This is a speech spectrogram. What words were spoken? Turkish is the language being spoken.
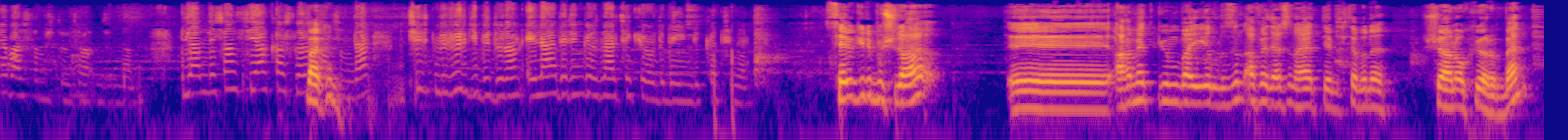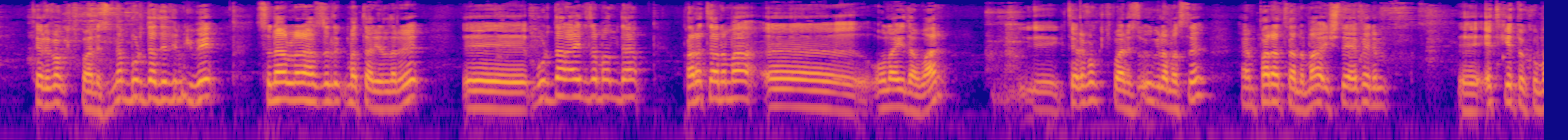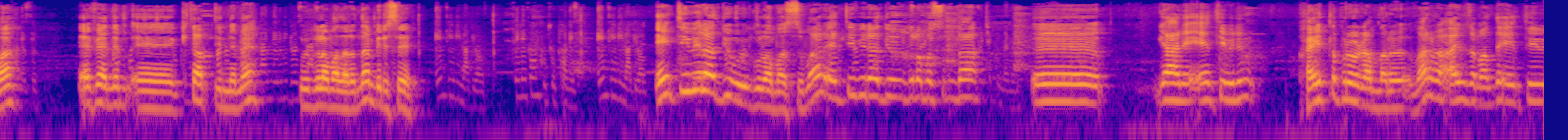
görmeye başlamıştı utancından. Hilalleşen siyah kaşların Bakın. altında çift mühür gibi duran ela derin gözler çekiyordu beyin dikkatini. Sevgili Büşra, eee, Ahmet Günbay Yıldız'ın Affedersin Hayat diye bir kitabını şu an okuyorum ben. Telefon kütüphanesinden. Burada dediğim gibi sınavlara hazırlık materyalleri. eee, burada aynı zamanda para tanıma eee, olayı da var. Eee, telefon kütüphanesi uygulaması hem para tanıma işte efendim eee, etiket okuma efendim eee, kitap dinleme uygulamalarından birisi. NTV Radyo, uygulaması var. NTV Radyo uygulamasında e, yani NTV'nin kayıtlı programları var ve aynı zamanda NTV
